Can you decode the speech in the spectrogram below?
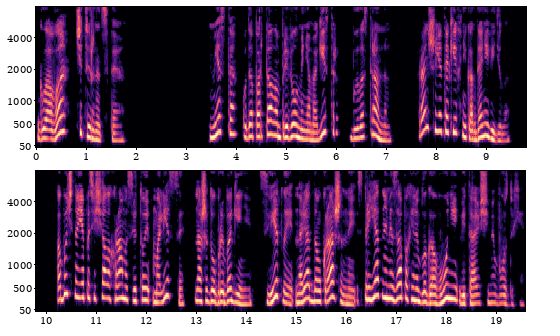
Глава 14 Место, куда порталом привел меня магистр, было странным. Раньше я таких никогда не видела. Обычно я посещала храмы святой Малессы, нашей доброй богини, светлые, нарядно украшенные, с приятными запахами благовоний, витающими в воздухе.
